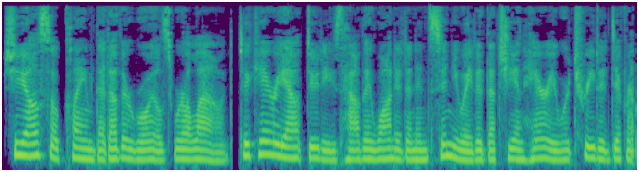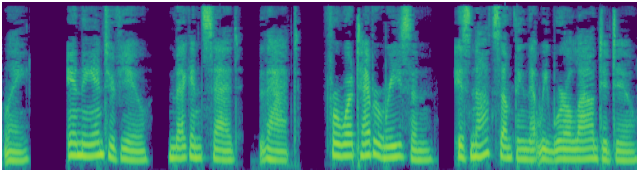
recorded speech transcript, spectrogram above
She also claimed that other royals were allowed to carry out duties how they wanted and insinuated that she and Harry were treated differently. In the interview, Meghan said that, for whatever reason, is not something that we were allowed to do,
